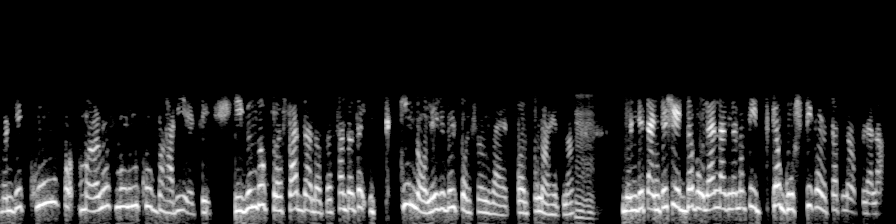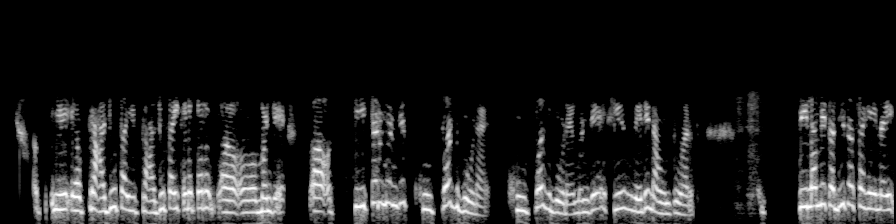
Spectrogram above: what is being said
म्हणजे खूप माणूस म्हणून खूप भारी आहे ती. इवन दो प्रसाद दादा प्रसाद दादा इतके नॉलेजेबल पर्सन आहेत पर्सन आहेत ना. म्हणजे त्यांच्याशी एकदा बोलायला लागलं ना ते इतक्या गोष्टी कळतात ना आपल्याला. प्राजूताई प्राजूताईकडे तर म्हणजे ती तर म्हणजे खूपच गोड आहे. खूपच गोड आहे. म्हणजे she is very down to earth तिला मी कधीच असं हे नाही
